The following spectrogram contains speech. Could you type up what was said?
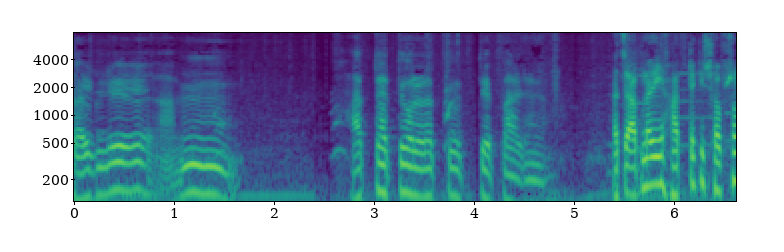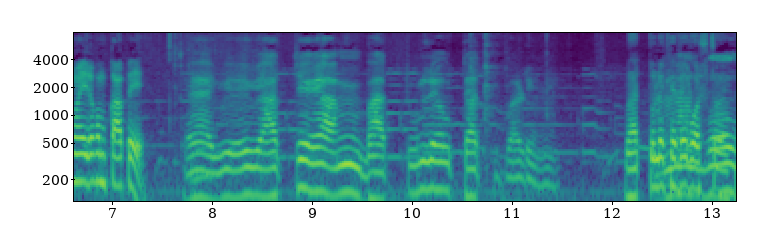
থাকলে আমি হাতটা তোলা করতে পারি না। আচ্ছা আপনার এই হাতটা কি সবসময় এরকম কাঁপে? হ্যাঁ এই রাতে আমি ভাত তুলেও থাকতে পারি না ভাত তুলে খেতে কষ্ট? হয়? বউ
